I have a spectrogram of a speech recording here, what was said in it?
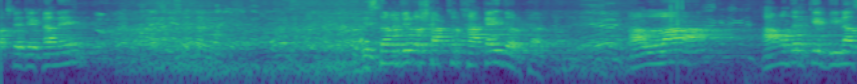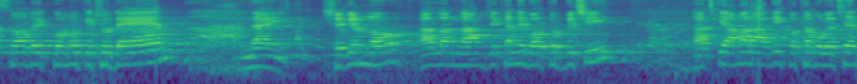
আছে যেখানে। ইসলামের জন্য স্বার্থ থাকাই দরকার। আল্লাহ আমাদেরকে বিনা সবে কোনো কিছু দেন নাই। সেজন্য আল্লাহর নাম যেখানে বরকত বেশি, আজকে আমার আগে কথা বলেছেন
